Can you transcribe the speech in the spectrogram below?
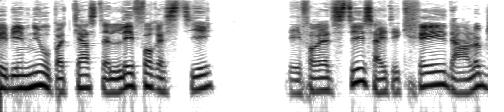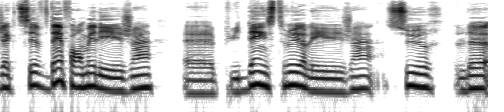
et bienvenue au podcast Les Forestiers. Les Forestiers, ça a été créé dans l'objectif d'informer les gens euh, puis d'instruire les gens sur le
